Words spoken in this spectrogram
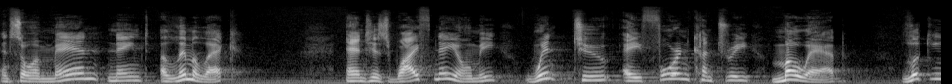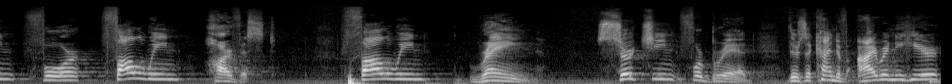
And so a man named Elimelech and his wife Naomi went to a foreign country, Moab, looking for following harvest, following rain, searching for bread. There's a kind of irony here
